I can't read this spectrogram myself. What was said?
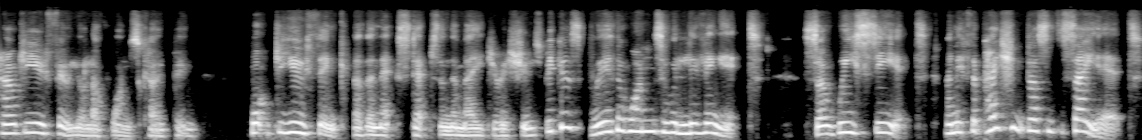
How do you feel your loved one's coping? What do you think are the next steps and the major issues? Because we're the ones who are living it. So we see it. And if the patient doesn't say it,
